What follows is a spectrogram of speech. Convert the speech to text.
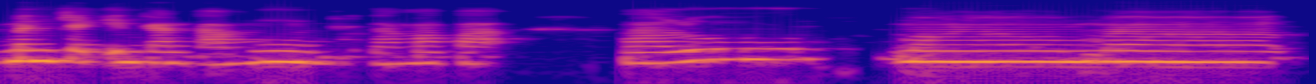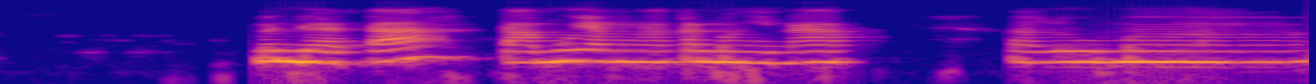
mencek inkan tamu pertama Pak. Lalu me- me- mendata tamu yang akan menginap, lalu me-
